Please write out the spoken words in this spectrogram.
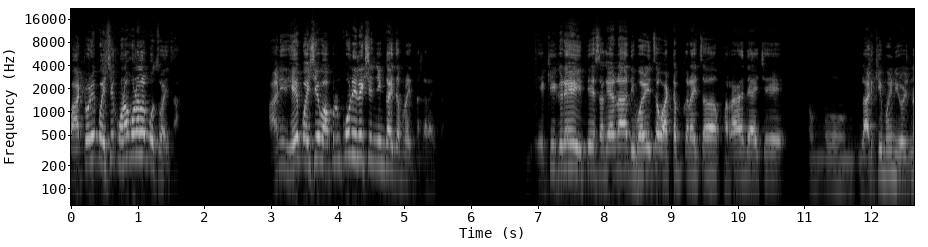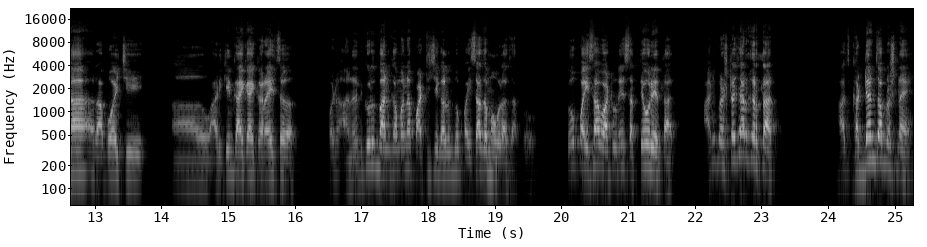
पाटोळे पैसे कोणाकोणाला पोचवायचा? आणि हे पैसे वापरून कोण इलेक्शन जिंकायचा प्रयत्न करायचा? एकीकडे इथे सगळ्यांना दिवाळीचं वाटप करायचं फराळ द्यायचे लाडकी बहीण योजना राबवायची आणखीन काय काय करायचं? पण अनधिकृत बांधकामांना पाठीशी घालून जो पैसा जमवला जातो तो पैसा वाटून हे सत्तेवर येतात आणि भ्रष्टाचार करतात. आज खड्ड्यांचा प्रश्न आहे.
